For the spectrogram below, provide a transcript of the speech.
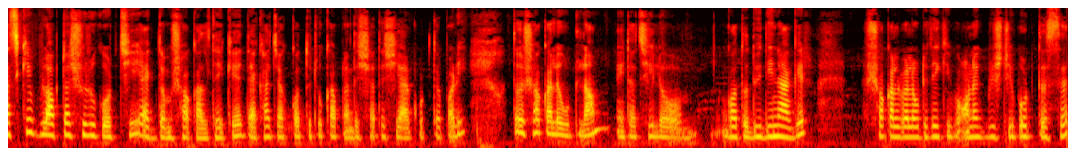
আজকে ব্লগটা শুরু করছি একদম সকাল থেকে। দেখা যাক কতটুকু আপনাদের সাথে শেয়ার করতে পারি। তো সকালে উঠলাম, এটা ছিল গত দুই দিন আগের। সকালবেলা উঠে দেখি অনেক বৃষ্টি পড়তেছে।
